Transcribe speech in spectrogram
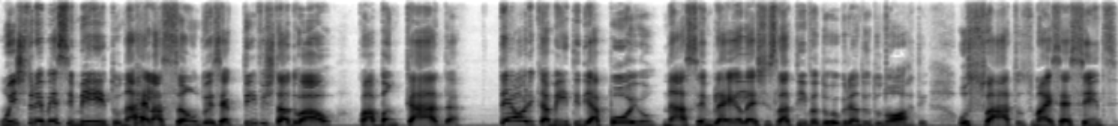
um estremecimento na relação do executivo estadual com a bancada teoricamente de apoio na Assembleia Legislativa do Rio Grande do Norte. Os fatos mais recentes,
